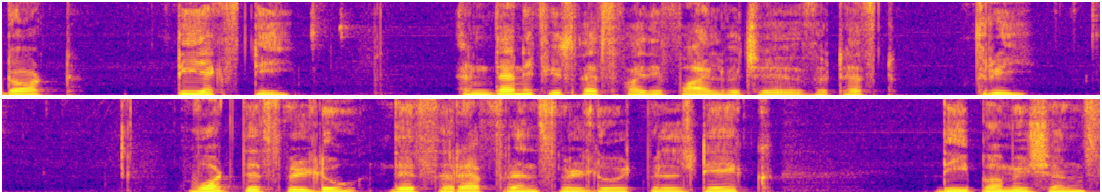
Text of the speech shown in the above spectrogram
dot txt and then if you specify the file which is test3 what this will do, this reference will do, it will take the permissions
